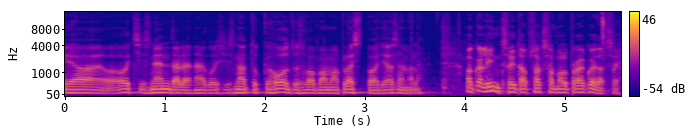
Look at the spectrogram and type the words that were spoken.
ja otsisin endale nagu siis natuke hooldusvabama plastpaadi asemele. aga lind sõidab Saksamaal praegu edasi?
